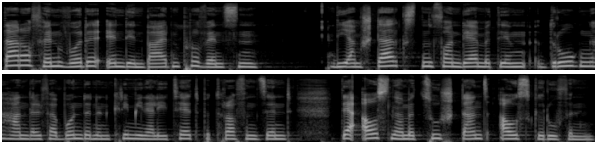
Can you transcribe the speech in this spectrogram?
Daraufhin wurde in den beiden Provinzen die am stärksten von der mit dem Drogenhandel verbundenen Kriminalität betroffen sind, der Ausnahmezustand ausgerufen.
